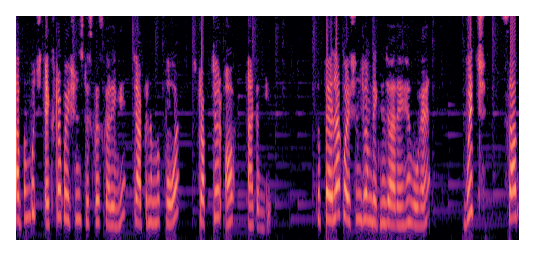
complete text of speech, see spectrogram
अब हम कुछ एक्स्ट्रा क्वेश्चंस डिस्कस करेंगे। Chapter number four structure of atom के तो पहला क्वेश्चन जो हम देखने जा रहे हैं वो है which sub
